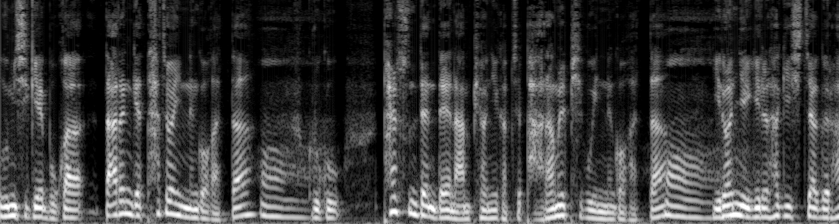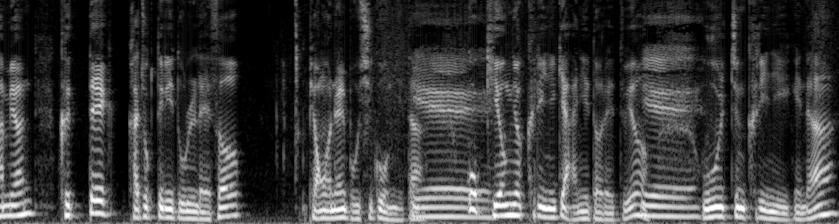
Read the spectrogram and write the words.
음식에 뭐가 다른 게 타져 있는 것 같다. 어. 그리고 팔순된 내 남편이 갑자기 바람을 피고 있는 것 같다. 어. 이런 얘기를 하기 시작을 하면 그때 가족들이 놀래서 병원을 모시고 옵니다. 예. 꼭 기억력 클리닉이 아니더라도요. 예. 우울증 클리닉이나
